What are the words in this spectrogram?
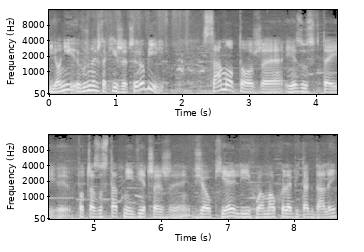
I oni różnych takich rzeczy robili. Samo to, że Jezus w tej, y, podczas ostatniej wieczerzy wziął kielich, łamał chleb i tak dalej,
